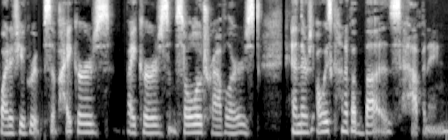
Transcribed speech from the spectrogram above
quite a few groups of hikers, bikers, solo travelers, and there's always kind of a buzz happening.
